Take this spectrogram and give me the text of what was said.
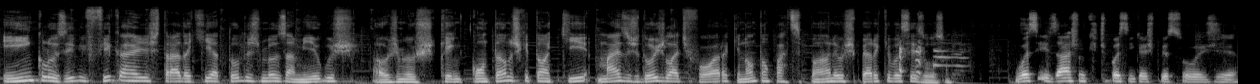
E inclusive fica registrado aqui a todos os meus amigos, aos meus quem contando os que estão aqui, mais os dois lá de fora que não estão participando. Eu espero que vocês ouçam. Vocês acham que, tipo assim, que as pessoas de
